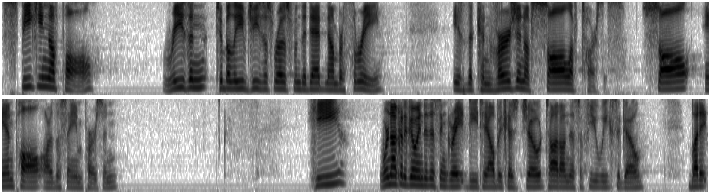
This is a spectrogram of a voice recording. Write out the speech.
Speaking of Paul, reason to believe Jesus rose from the dead, number three, is the conversion of Saul of Tarsus. Saul and Paul are the same person. He, we're not going to go into this in great detail because Joe taught on this a few weeks ago, but it,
